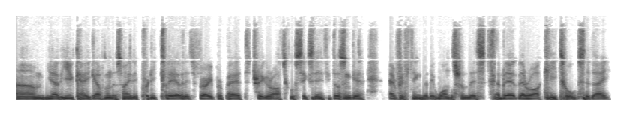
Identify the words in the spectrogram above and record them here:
Um, you know, the UK government has made it pretty clear that it's very prepared to trigger Article 16 if it doesn't get everything that it wants from this. There, there are key talks today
